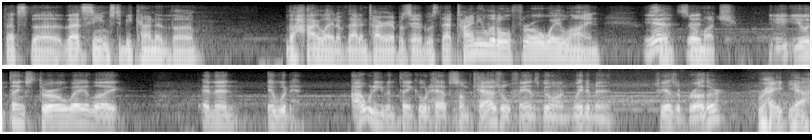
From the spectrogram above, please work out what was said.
That's the that seems to be kind of the the highlight of that entire episode Yeah. was that tiny little throwaway line Yeah. said so much. You, you would think throwaway like, and then it would. I would even think it would have some casual fans going, "Wait a minute, she has a brother." Right? Yeah.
